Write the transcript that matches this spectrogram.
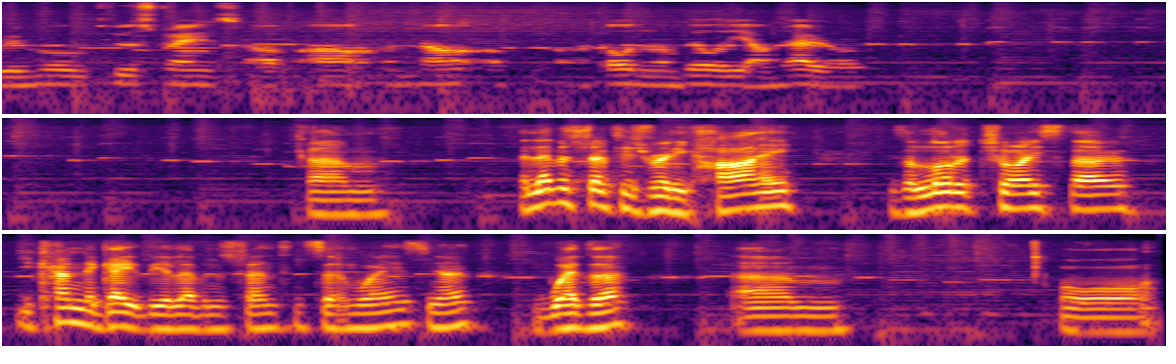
remove two strengths of uh, non of, uh, golden ability on that road. Um, 11 strength is really high. There's a lot of choice, though. You can negate the 11 strength in certain ways, you know, weather, um, or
